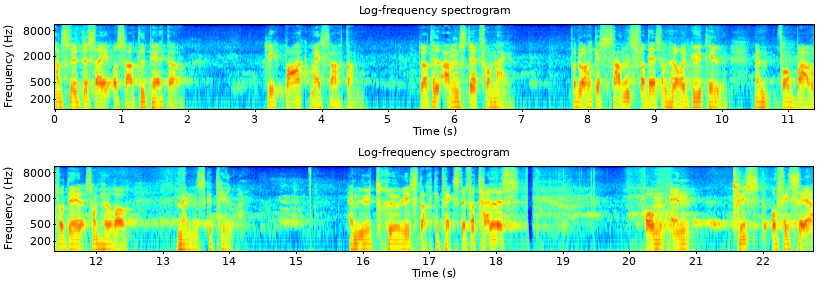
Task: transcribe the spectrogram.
han snudde seg og sa til Peter Vik bak meg, Satan. Du er til anstøt for meg. For du har ikke sans for det som hører Gud til, men for bare for det som hører mennesket til. En utrolig sterk tekst. Det fortelles om en tysk offiser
